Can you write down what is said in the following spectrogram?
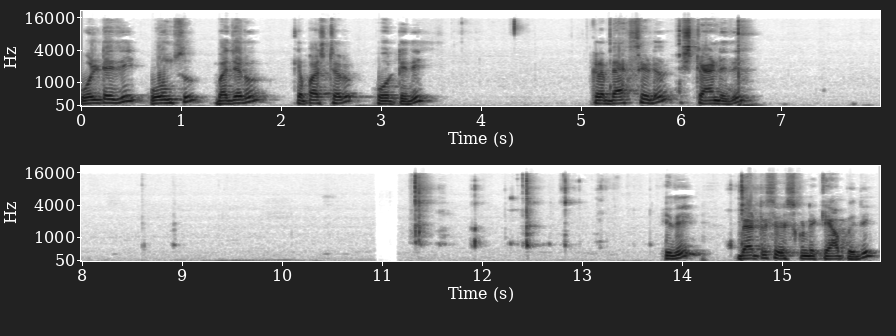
voltage ohms buzzer capacitor port ఇది. ఇక్కడ బ్యాక్ సైడ్ స్టాండ్ ఇది. ఇది. బ్యాటరీస్ వేసుకునే క్యాప్ ఇది.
